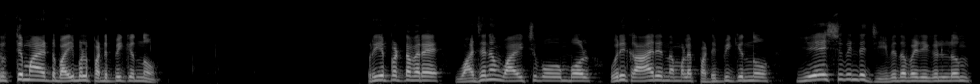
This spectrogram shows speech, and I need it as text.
കൃത്യമായിട്ട് ബൈബിൾ പഠിപ്പിക്കുന്നു. പ്രിയപ്പെട്ടവരെ വചനം വായിച്ചു പോകുമ്പോൾ ഒരു കാര്യം നമ്മളെ പഠിപ്പിക്കുന്നു. യേശുവിന്റെ ജീവിത വഴികളിലും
